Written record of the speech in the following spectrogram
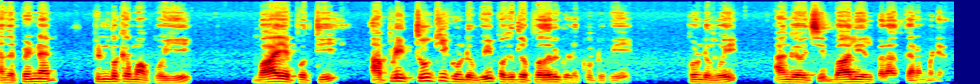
அந்த பெண்ணை பின்பக்கமாக போய் வாயை பொத்தி அப்படி தூக்கி கொண்டு போய் பக்கத்தில் புதருக்குள்ளே கூட்டு போய் கொண்டு போய் அங்கே வச்சு பாலியல் பலாத்காரம் பண்ணிடுறாங்க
